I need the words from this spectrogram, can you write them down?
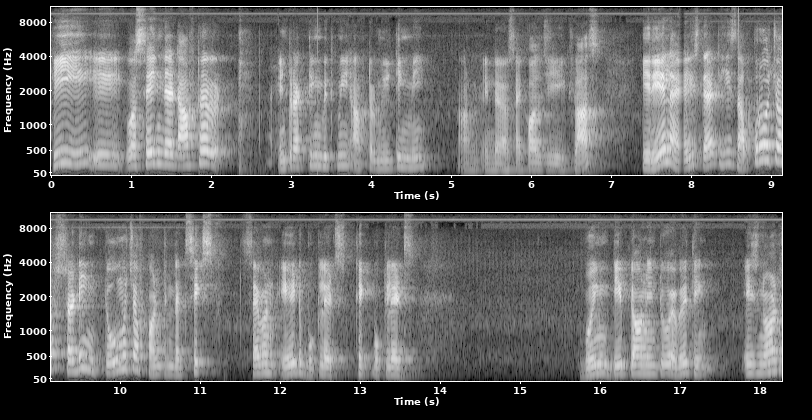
he, was saying that after interacting with me, after meeting me in the psychology class, he realized that his approach of studying too much of content that 6, 7, 8 booklets, thick booklets, going deep down into everything is not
